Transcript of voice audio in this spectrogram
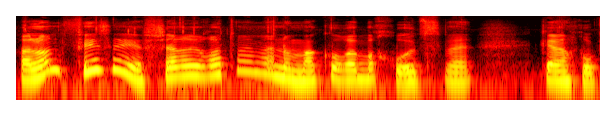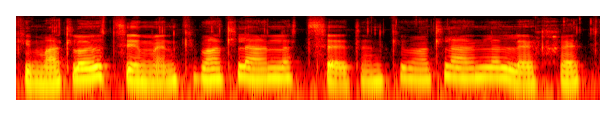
חלון פיזי, אפשר לראות ממנו מה קורה בחוץ, וכי אנחנו כמעט לא יוצאים, אין כמעט לאן לצאת, אין כמעט לאן ללכת.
